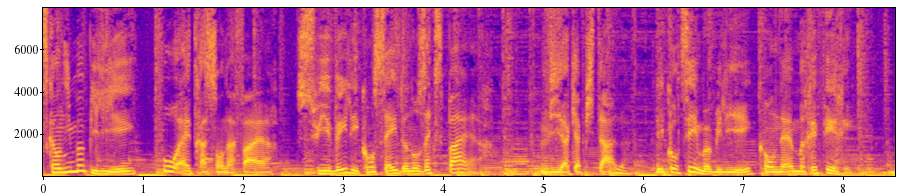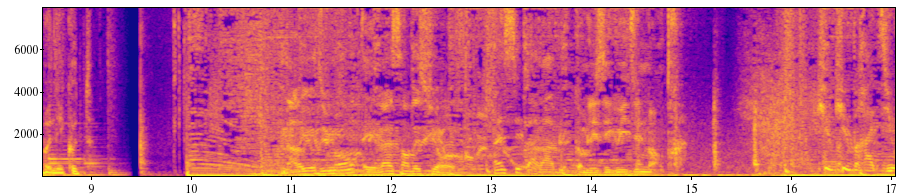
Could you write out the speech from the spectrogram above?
Parce qu'en immobilier, pour être à son affaire, suivez les conseils de nos experts. Via Capital, les courtiers immobiliers qu'on aime référer. Bonne écoute. Mario Dumont et Vincent Dessureau. Inséparables comme les aiguilles d'une montre. Cube Radio.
